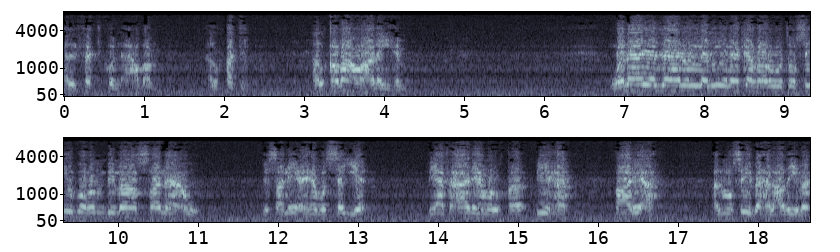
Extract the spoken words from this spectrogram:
الفتك الأعظم القتل. القضاء عليهم. ولا يزال الذين كفروا تصيبهم بما صنعوا بصنيعهم السيء بأفعالهم القبيحة قارعه المصيبة العظيمة.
